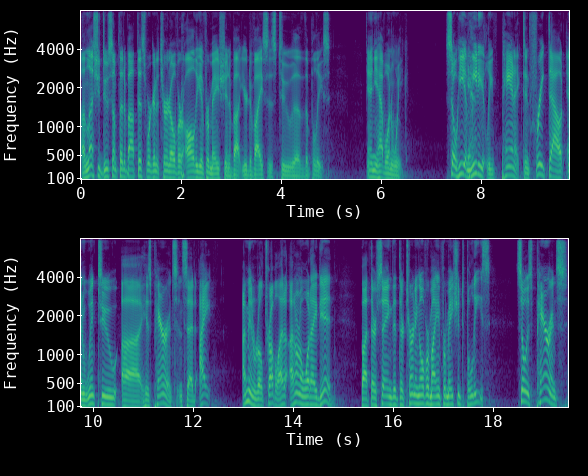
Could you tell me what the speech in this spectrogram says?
unless you do something about this, we're going to turn over all the information about your devices to uh, the police. And you have one week. So he immediately panicked and freaked out and went to uh, his parents and said, I, I'm in real trouble. I don't, I don't know what I did. But they're saying that they're turning over my information to police. So his parents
